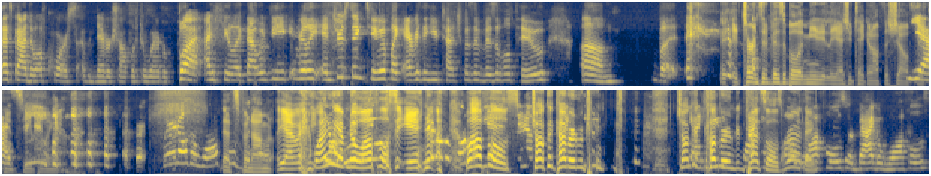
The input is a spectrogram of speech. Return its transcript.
that's bad though of course i would never shoplift or whatever but i feel like that would be really interesting too if like everything you touch was invisible too um but it, it, turns invisible immediately as you take it off the shelf. Yes. Where'd all the waffles? That's phenomenal. Go? Yeah. Why do we have no waffles in waffles? Chocolate covered, chocolate yeah, covered pretzels. Where are they? Waffles or bag of waffles.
